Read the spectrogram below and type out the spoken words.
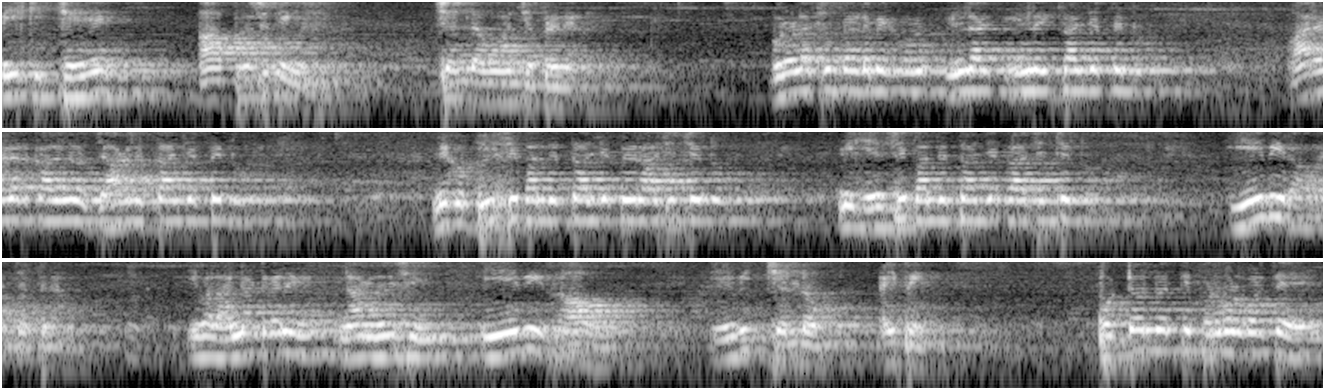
మీకు ఇచ్చే ఆ ప్రొసీడింగ్స్ చెల్లవు అని చెప్పాను నేను. గృహలక్ష్మి పేట మీకు ఇళ్ళ ఇళ్ళ ఇస్తా అని చెప్పిండ్రు. ఆర్ఎన్ఆర్ కాలంలో జాగలు ఇస్తా అని చెప్పిండ్రు. మీకు బీసీ బంద్ ఇస్తా అని చెప్పి రాసిచ్చిండ్రు. మీకు ఎస్సీ బంద్ ఇస్తా అని చెప్పి రాసిచ్చిండ్రు. ఏమీ రావని చెప్పిన. ఇవాళ అన్నట్టుగానే నాకు తెలిసి ఏమీ రావు. ఏవి చెల్లవు. అయిపోయింది. పొట్టేరు నెత్తి పొడుగోడు కొడితే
